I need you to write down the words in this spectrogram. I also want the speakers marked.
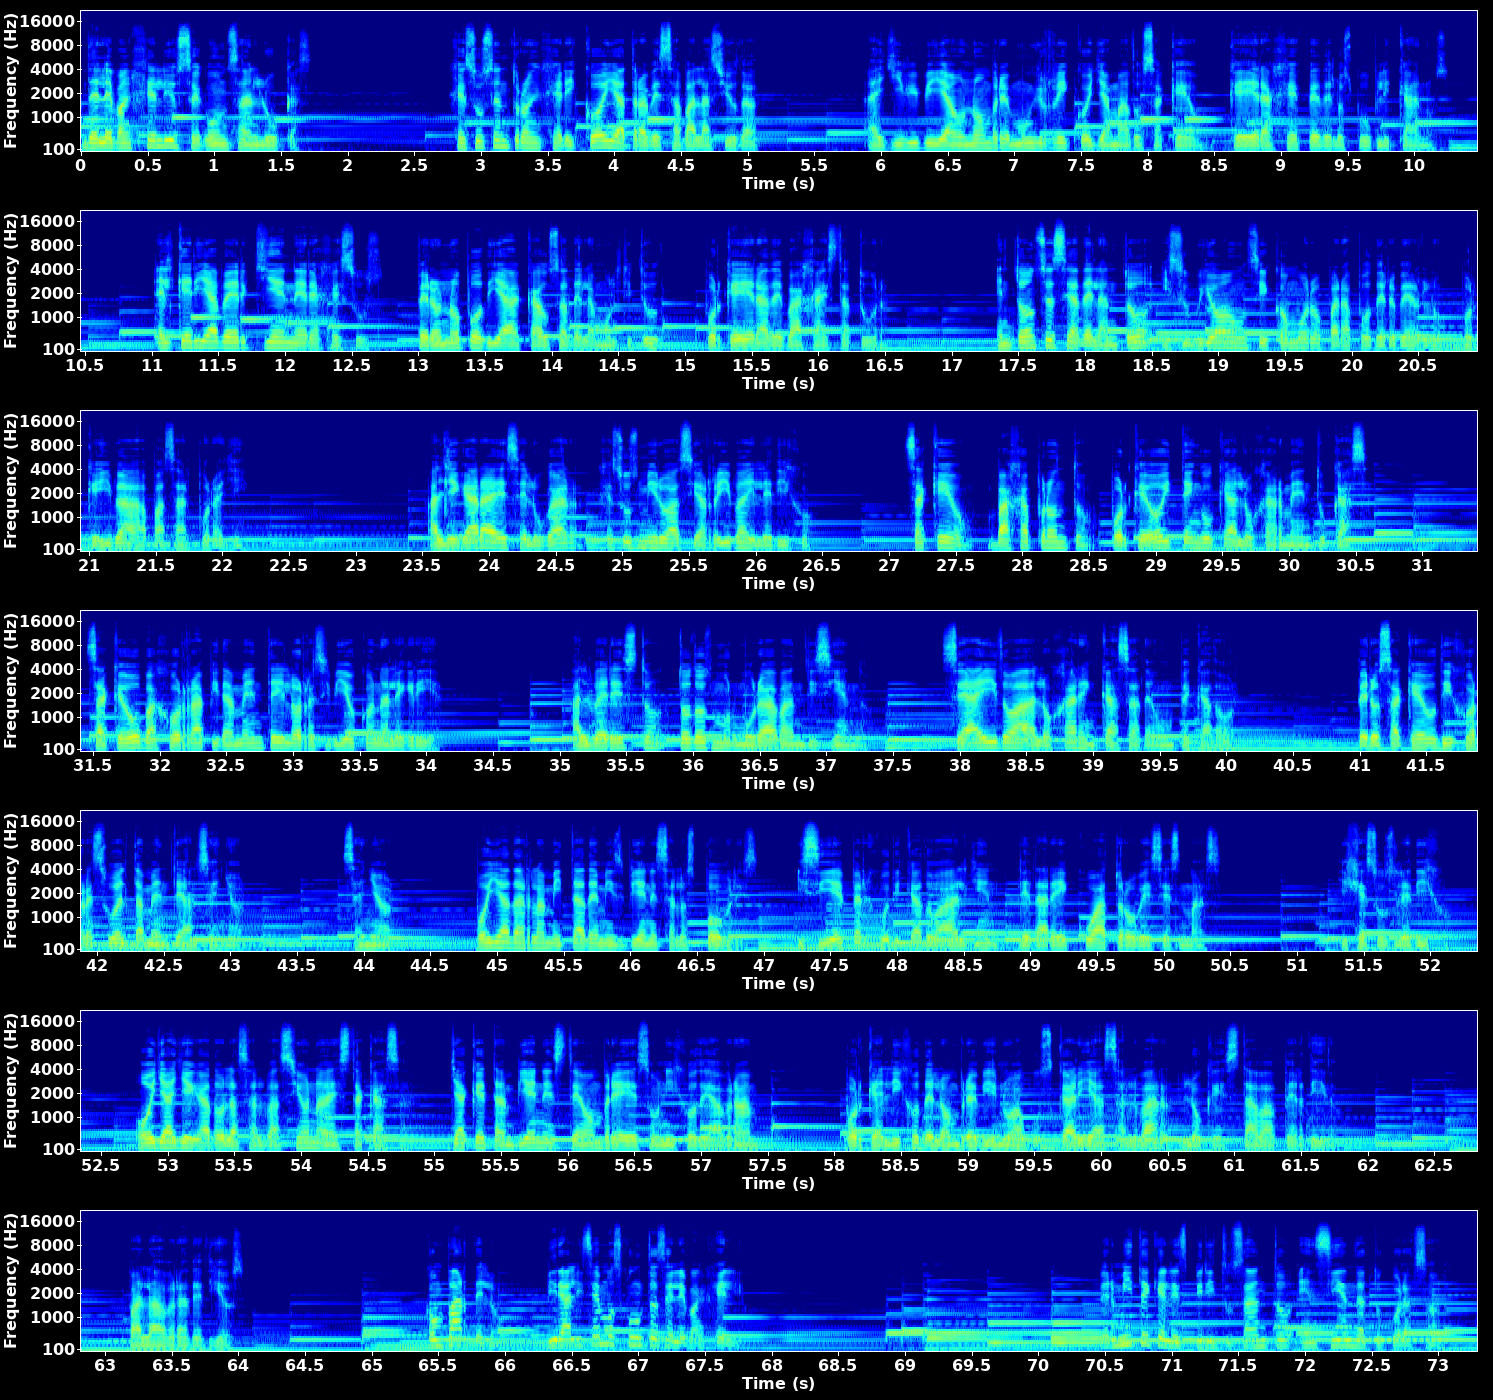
Speaker 1: Del Evangelio según San Lucas. Jesús entró en Jericó y atravesaba la ciudad. Allí vivía un hombre muy rico llamado Saqueo, que era jefe de los publicanos. Él quería ver quién era Jesús, pero no podía a causa de la multitud, porque era de baja estatura. Entonces se adelantó y subió a un sicómoro para poder verlo, porque iba a pasar por allí. Al llegar a ese lugar, Jesús miró hacia arriba y le dijo, Saqueo, baja pronto, porque hoy tengo que alojarme en tu casa. Saqueo bajó rápidamente y lo recibió con alegría. Al ver esto, todos murmuraban diciendo, se ha ido a alojar en casa de un pecador. Pero Saqueo dijo resueltamente al Señor, Señor, voy a dar la mitad de mis bienes a los pobres, y si he perjudicado a alguien, le daré cuatro veces más. Y Jesús le dijo, Hoy ha llegado la salvación a esta casa, ya que también este hombre es un hijo de Abraham, porque el Hijo del Hombre vino a buscar y a salvar lo que estaba perdido. Palabra de Dios.
Speaker 2: Compártelo, viralicemos juntos el Evangelio. Permite que el Espíritu Santo encienda tu corazón.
